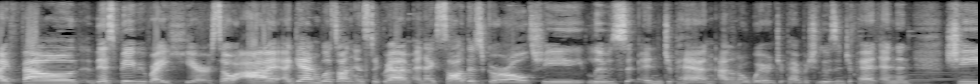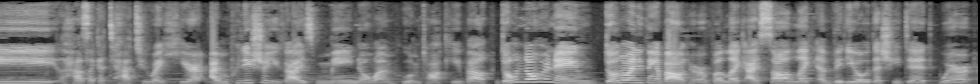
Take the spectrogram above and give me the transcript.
I found this baby right here. So I again was on Instagram and I saw this girl. She lives in Japan. I don't know where in Japan, but she lives in Japan and then she has like a tattoo right here. I'm pretty sure you guys may know who I'm talking about. Don't know her name, don't know anything about her, but like I saw like a video that she did where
